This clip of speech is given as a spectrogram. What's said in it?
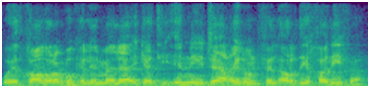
وإذ قال ربك للملائكة إني جاعل في الأرض خليفة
